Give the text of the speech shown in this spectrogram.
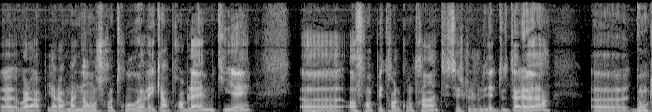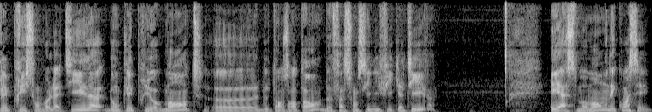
Euh, voilà. Et alors maintenant on se retrouve avec un problème qui est euh, offre en pétrole contrainte, c'est ce que je vous disais tout à l'heure. Euh, donc les prix sont volatiles, donc les prix augmentent de temps en temps de façon significative. Et à ce moment, on est coincé.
